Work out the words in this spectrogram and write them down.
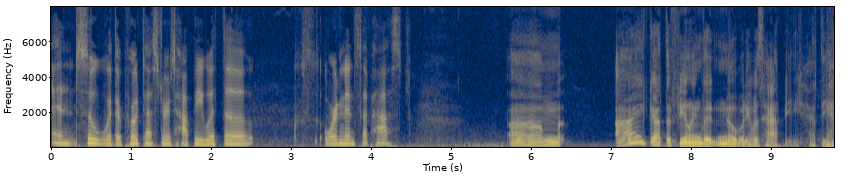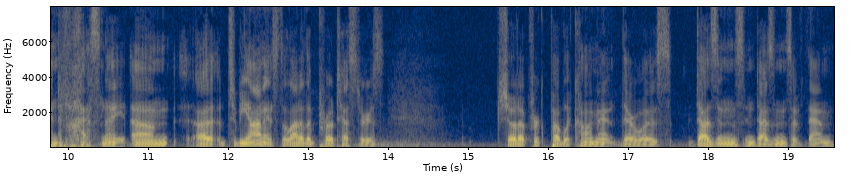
And so were the protesters happy with the ordinance that passed? Um I got the feeling that nobody was happy at the end of last night. Um, uh, to be honest, a lot of the protesters showed up for public comment. There was dozens and dozens of them.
